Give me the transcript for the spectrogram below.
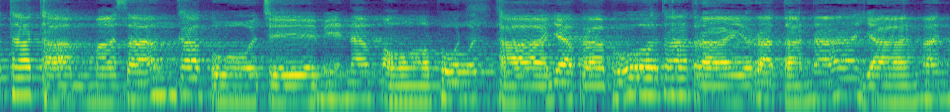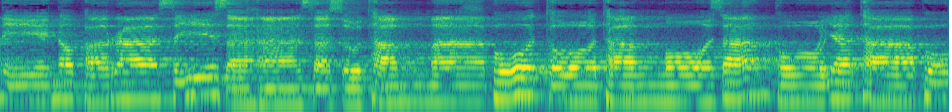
ทธธรรมสังฆปูเชมินโมพุทธายะพระพุทธไตรรัตนายานมณีนพราศีสหัสสุธรรมาพุทโธธรรมโมสังโฆยะธาพุ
